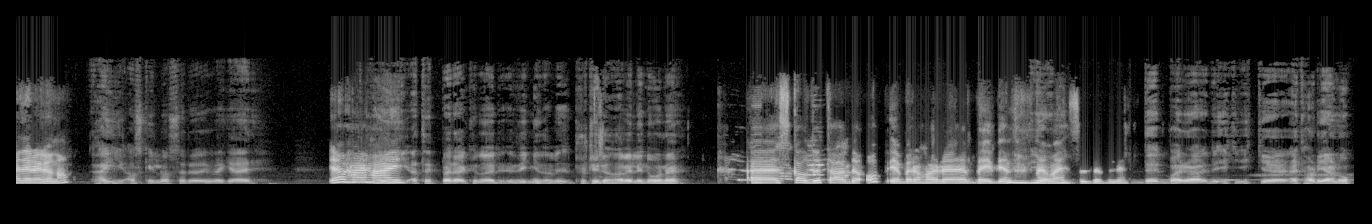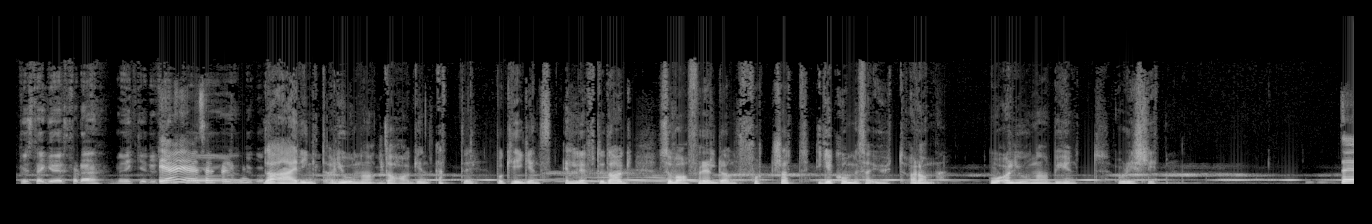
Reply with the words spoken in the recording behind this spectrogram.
Hei, det er Elena. Hei, Askild Låserød Ivek her. Ja, hei, hei. Jeg tenkte bare jeg kunne ringe deg. Forstyrrer jeg deg veldig nå, eller? Uh, skal du ta det opp? Jeg bare har eh, babyen med Ja, meg. så det blir... Det bare, det ikke, ikke, jeg tar det gjerne opp hvis det er greit for deg, men ikke du Ja, ja, å- selvfølgelig. du går- Da jeg ringte Aljona dagen etter, på krigens ellevte dag, så var foreldrene fortsatt ikke kommet seg ut av landet. Og Aljona begynte å bli sliten. Det,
